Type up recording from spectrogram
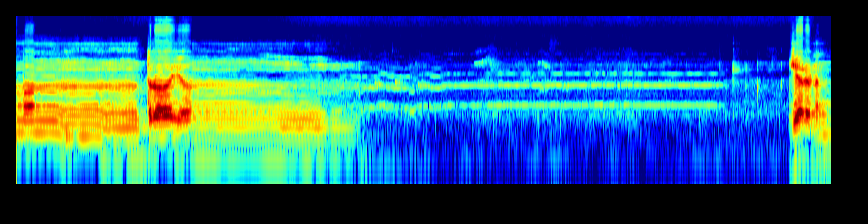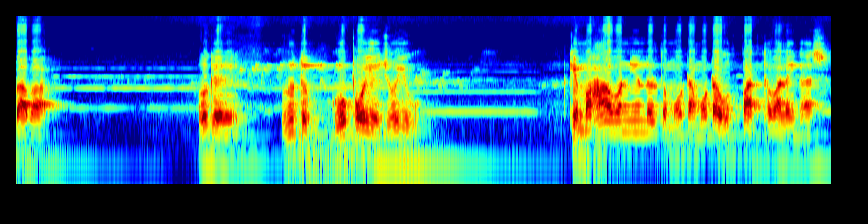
મંત્રયન જ્યારે બાબા વગેરે વૃદ્ધ ગોપોએ જોયું કે મહાવનની અંદર તો મોટા મોટા ઉત્પાત થવા લાગ્યા છે.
